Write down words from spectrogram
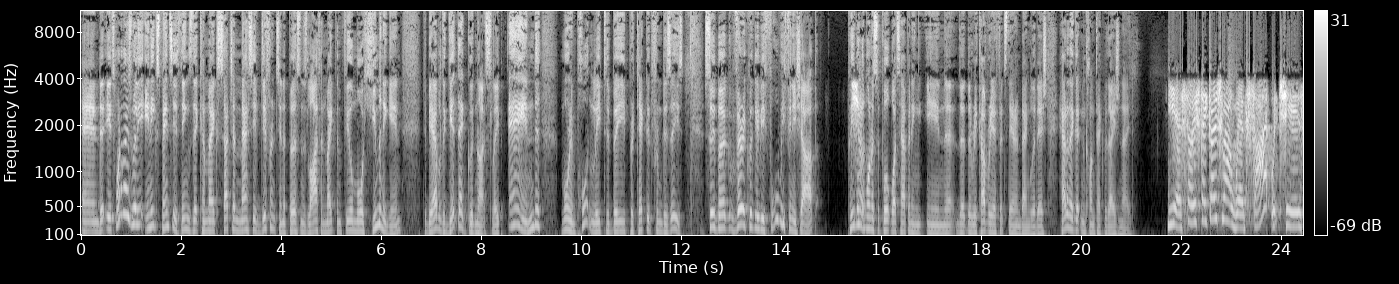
And it's one of those really inexpensive things that can make such a massive difference in a person's life and make them feel more human again to be able to get that good night's sleep and more importantly, to be protected from disease. Sue Berg, very quickly before we finish up, People that want to support what's happening in uh, the, the recovery efforts there in Bangladesh, how do they get in contact with Asian Aid? Yeah, so if they go to our website, which is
